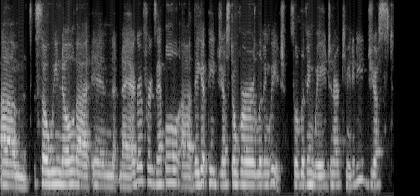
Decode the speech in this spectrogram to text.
Um, so we know that in Niagara, for example, uh, they get paid just over living wage. So living wage in our community just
